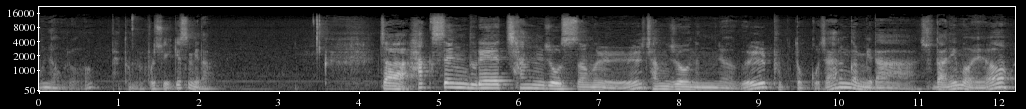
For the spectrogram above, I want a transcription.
문형으로 패턴으로 볼 수 있겠습니다. 자, 학생들의 창조성을, 창조 능력을 북돋고자 하는 겁니다. 수단이 뭐예요?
